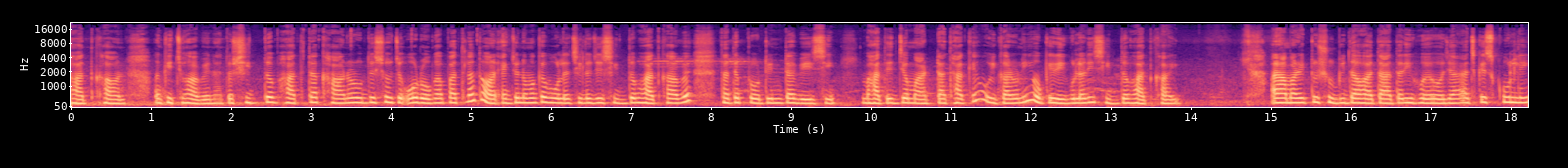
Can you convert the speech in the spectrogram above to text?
ভাত খাওয়ান, কিছু হবে না। তো সিদ্ধ ভাতটা খাওয়ানোর উদ্দেশ্য হচ্ছে, ও রোগা পাতলা তো? একজন আমাকে বলেছিল যে, সিদ্ধ ভাত খাওয়াবে তাতে প্রোটিনটা বেশি। ভাতের যে মাঠটা থাকে, ওই কারণেই ওকে রেগুলারই সিদ্ধ ভাত খাই। আর আমার একটু সুবিধা হয়, তাড়াতাড়ি হয়েও যায়। আজকে স্কুল নেই,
